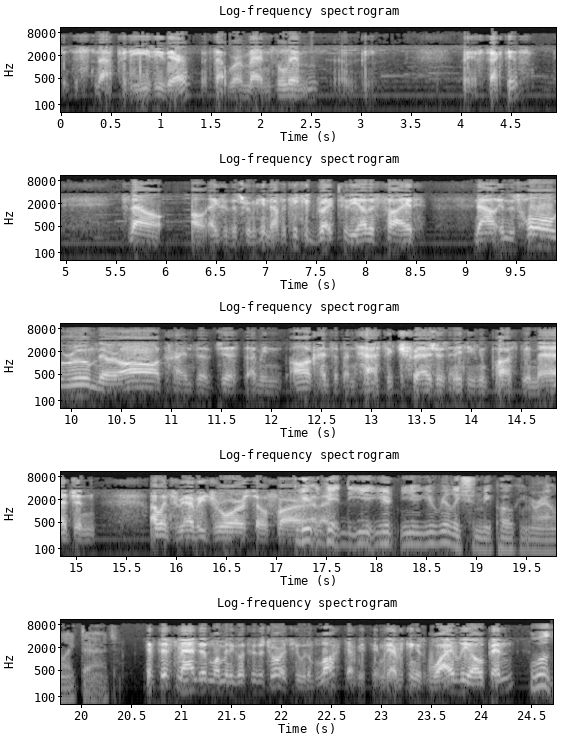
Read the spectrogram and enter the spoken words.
So just snap pretty easy there. If that were a man's limb, that would be very effective. So now I'll exit this room here. Now if I take you right to the other side. Now in this whole room there are all kinds of just, I mean, all kinds of fantastic treasures, anything you can possibly imagine. I went through every drawer so far. You, I- you, you, you, you really shouldn't be poking around like that. if this man didn't want me to go through the drawers, he would have locked everything. Everything is widely open. Well,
